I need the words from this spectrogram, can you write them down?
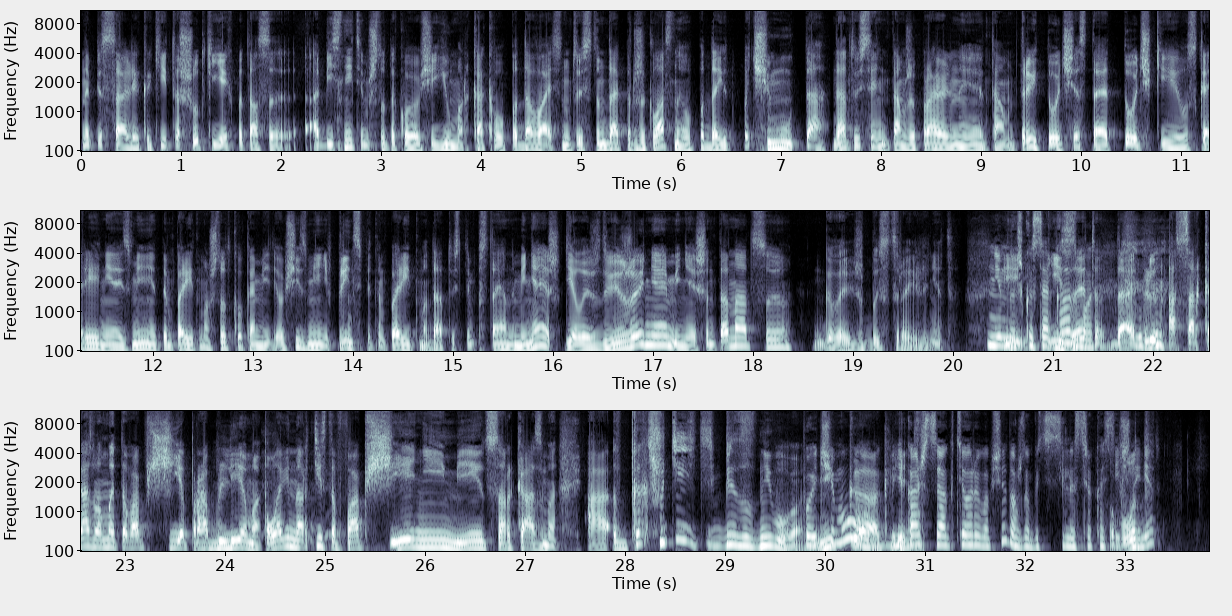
написали какие-то шутки. Я их пытался объяснить им, что такое вообще юмор, как его подавать. Ну, то есть стендапер же классно его подают почему-то, да, то есть они там же правильные там троеточия ставят, точки, ускорение, изменение темпоритма. Что такое комедия? Вообще изменение, в принципе, темпоритма, да, то есть ты постоянно меняешь, делаешь движение, меняешь интонацию, говоришь быстро или нет. Немножко и, сарказма. Из этого, да, плюс, а с сарказмом это вообще проблема. Половина артистов вообще не имеют сарказма. А как шутить без него? Почему? Никак. Мне Я кажется, не... актеры вообще должны быть сильно саркастичны, вот, нет?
